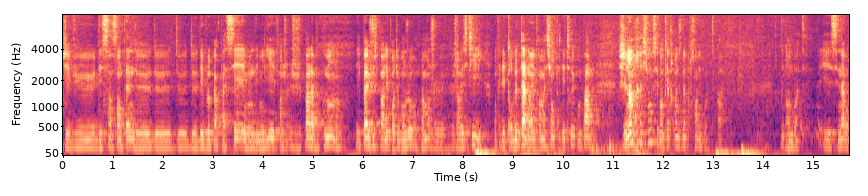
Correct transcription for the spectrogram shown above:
J'ai vu des cinq centaines de, de, de, développeurs passer, même des milliers. Enfin, je, parle à beaucoup de monde. Hein. Et pas juste parler pour dire bonjour. Vraiment, j'investis. On fait des tours de table dans les formations, on fait des trucs, on parle. J'ai l'impression que c'est dans 99% des boîtes, pareil. Des grandes boîtes. Et c'est navrant.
